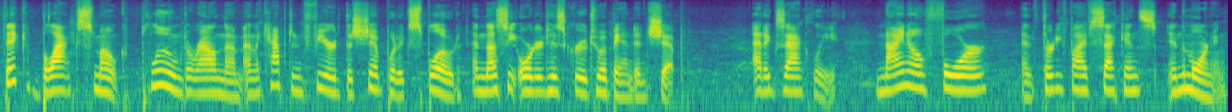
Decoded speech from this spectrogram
Thick black smoke plumed around them, and the captain feared the ship would explode, and thus he ordered his crew to abandon ship. At exactly 9:04 and 35 seconds in the morning,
